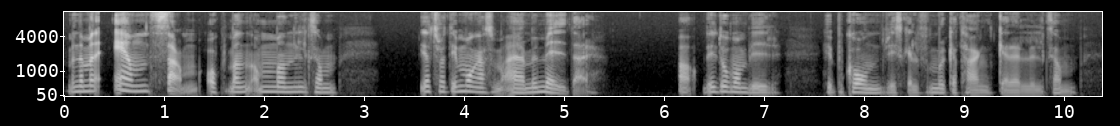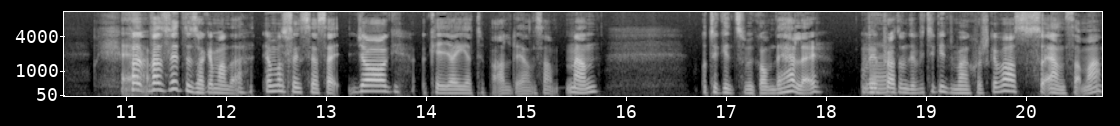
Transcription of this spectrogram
Men när man är ensam och man, om man liksom, jag tror att det är många som är med mig där. Ja, det är då man blir hypokondrisk eller får mörka tankar eller liksom... Fast, fast vet du en sak Amanda? Jag måste faktiskt säga så här. Jag, okej jag är typ aldrig ensam, men och tycker inte så mycket om det heller. Och vi har pratat om det, vi tycker inte människor ska vara så ensamma.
